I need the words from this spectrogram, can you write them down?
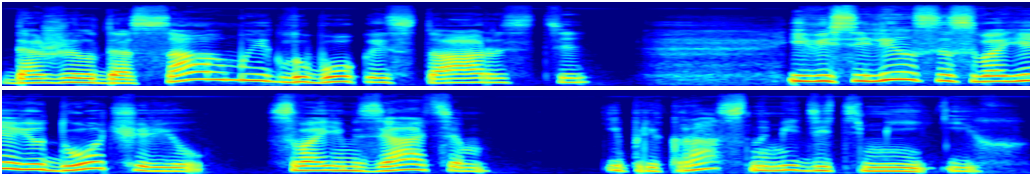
дожил до самой глубокой старости и веселился своею дочерью, своим зятем и прекрасными детьми их.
